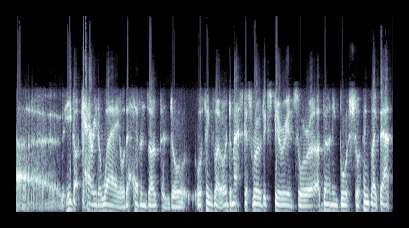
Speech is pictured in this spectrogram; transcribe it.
uh, he got carried away, or the heavens opened, or or things like or Damascus Road experience, or a, burning bush, or things like that.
